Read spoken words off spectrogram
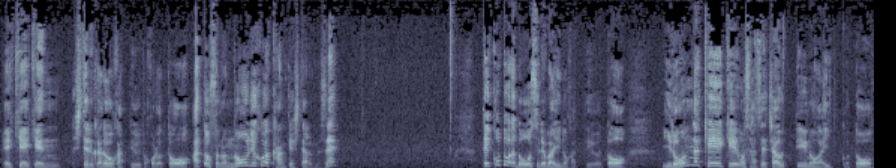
え経験してるかどうかっていうところと、あとその能力は関係してあるんですね。ってことはどうすればいいのかっていうと、いろんな経験をさせちゃうっていうのが一個と、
